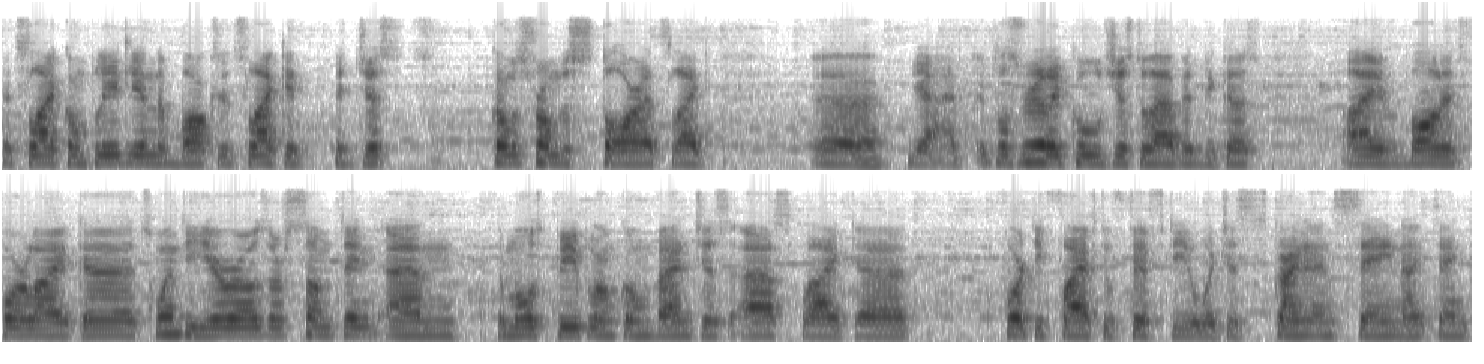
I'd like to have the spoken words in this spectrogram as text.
it's like completely in the box. It's like it it just comes from the store. It's like uh, yeah, it, it was really cool just to have it because I bought it for like uh, 20 euros or something and the most people on conventions ask like uh, 45 to 50 which is kind of insane I think.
